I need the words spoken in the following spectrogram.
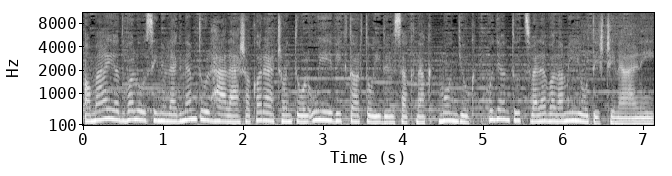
A májad valószínűleg nem túl hálás a karácsonytól új évig tartó időszaknak, mondjuk, hogyan tudsz vele valami jót is csinálni.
